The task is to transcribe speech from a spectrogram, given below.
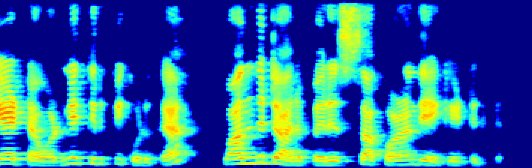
கேட்ட உடனே திருப்பி கொடுக்க வந்துட்டாரு பெருசா குழந்தைய கேட்டுக்கிட்டு.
